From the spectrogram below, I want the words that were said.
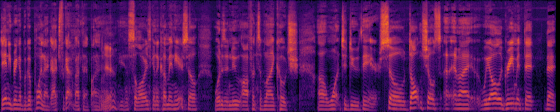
Danny bring up a good point. I, I forgot about that. By Yeah. you know, Solari's going to come in here. So what does a new offensive line coach uh, want to do there? So Dalton Schultz, uh, am I? We all agreement that that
